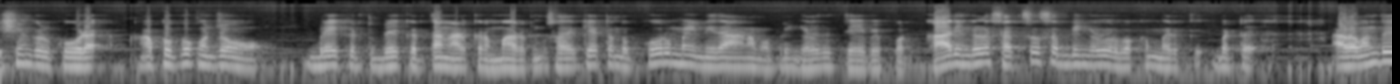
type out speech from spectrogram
விஷயங்கள் கூட அப்பப்போ கொஞ்சம் பிரேக் எடுத்து பிரேக் எடுத்து தான் நடக்கிற மாதிரி இருக்கும். ஸோ அதுக்கேற்ற அந்த பொறுமை நிதானம் அப்படிங்கிறது தேவைப்படும். காரியங்களில் சக்ஸஸ் அப்படிங்கிறது ஒரு பக்கம் இருக்குது பட்டு அதை வந்து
